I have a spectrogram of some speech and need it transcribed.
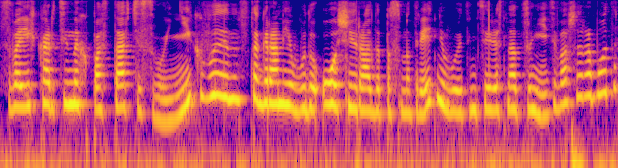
своих картинах, поставьте свой ник в Инстаграм, я буду очень рада посмотреть, мне будет интересно оценить ваши работы.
